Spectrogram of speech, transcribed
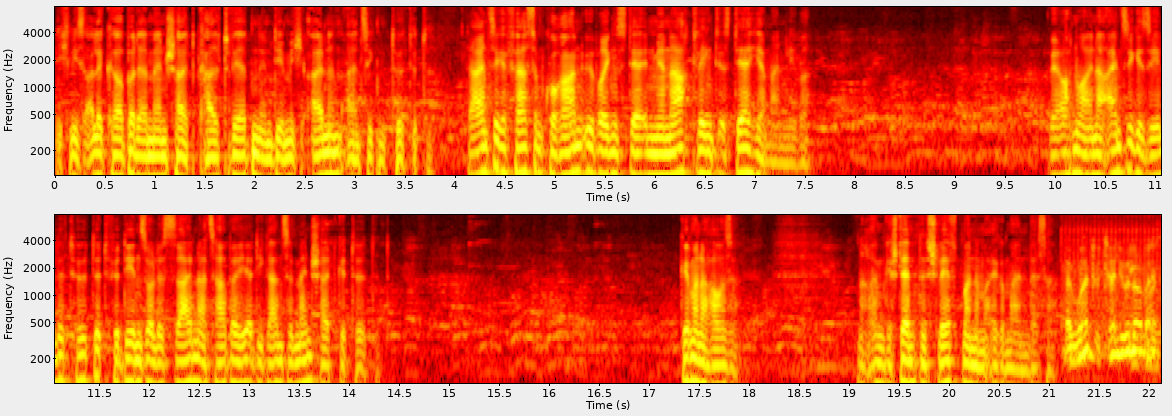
Ich ließ alle Körper der Menschheit kalt werden, indem ich einen einzigen tötete. Der einzige Vers im Koran übrigens, der in mir nachklingt, ist der hier, mein Lieber. Wer auch nur eine einzige Seele tötet, für den soll es sein, als habe er die ganze Menschheit getötet. Gehen wir nach Hause. Nach einem Geständnis schläft man im Allgemeinen besser. I want to tell you about it.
